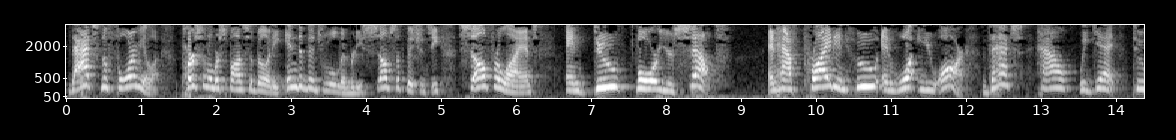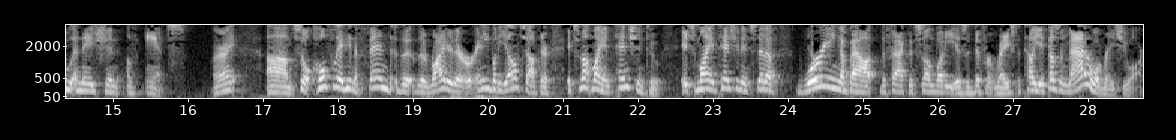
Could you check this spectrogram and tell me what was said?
That's the formula. Personal responsibility, individual liberty, self-sufficiency, self-reliance, and do for yourself. And have pride in who and what you are. That's how we get to a nation of ants. All right. Um, so hopefully I didn't offend the, the writer there or anybody else out there. It's not my intention to. It's my intention instead of worrying about the fact that somebody is a different race to tell you it doesn't matter what race you are.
